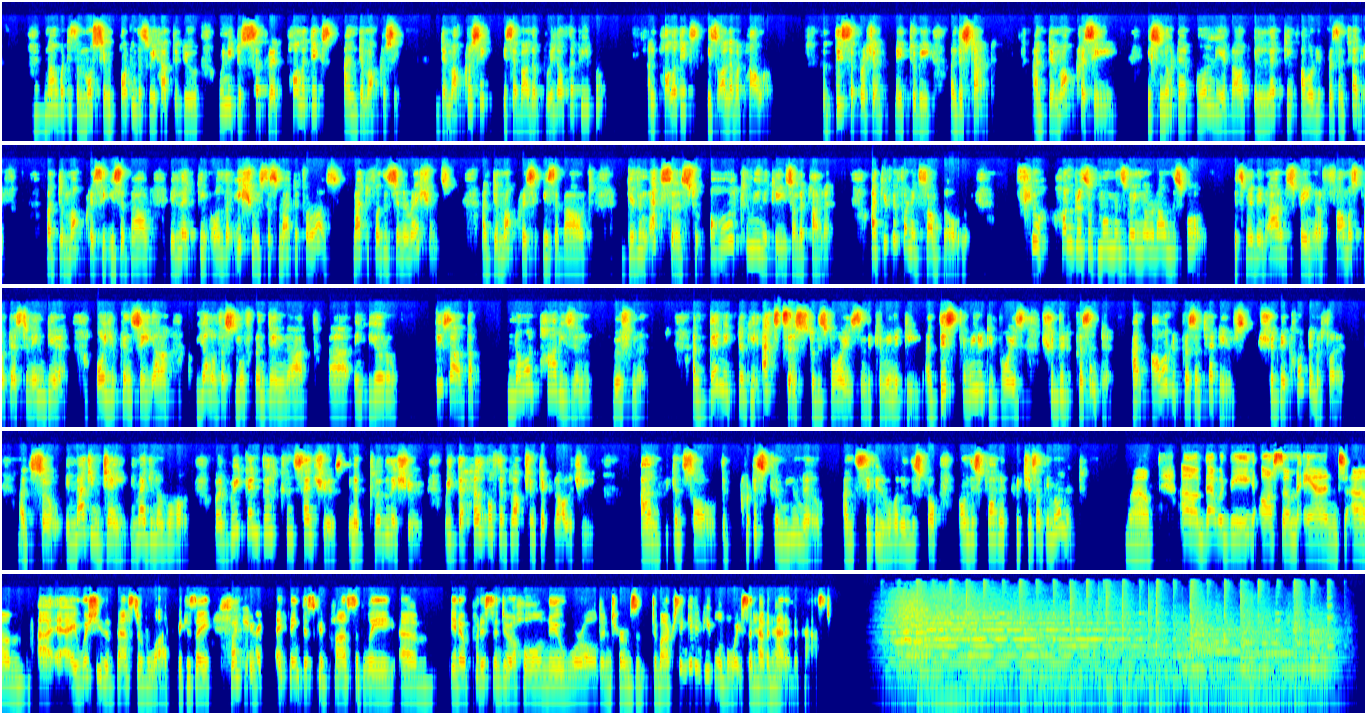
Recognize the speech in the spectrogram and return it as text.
now what is the most important that we have to do? We need to separate politics and democracy. Democracy is about the will of the people, and politics is all about power. So this separation need to be understood. And democracy is not only about electing our representative, but democracy is about electing all the issues that matter for us, matter for these generations. And democracy is about giving access to all communities on the planet. I'll give you for an example, few hundreds of movements going on around this world. It's maybe an Arab Spring or a farmers' protest in India, or you can see a Yellow Vest movement in, uh, uh, in Europe. These are the non-partisan movement and they need to give access to this voice in the community. And this community voice should be represented. And our representatives should be accountable for it. And so imagine Jane, imagine a world where we can build consensus in a global issue with the help of the blockchain technology, and we can solve the greatest communal and civil war in this on this planet, which is at the moment. Wow, um, that would be awesome, and um, I, I, wish you the best of luck because I thank you. I, I think this could possibly, um, you know, put us into a whole new world in terms of democracy and giving people a voice that haven't had it in the past.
